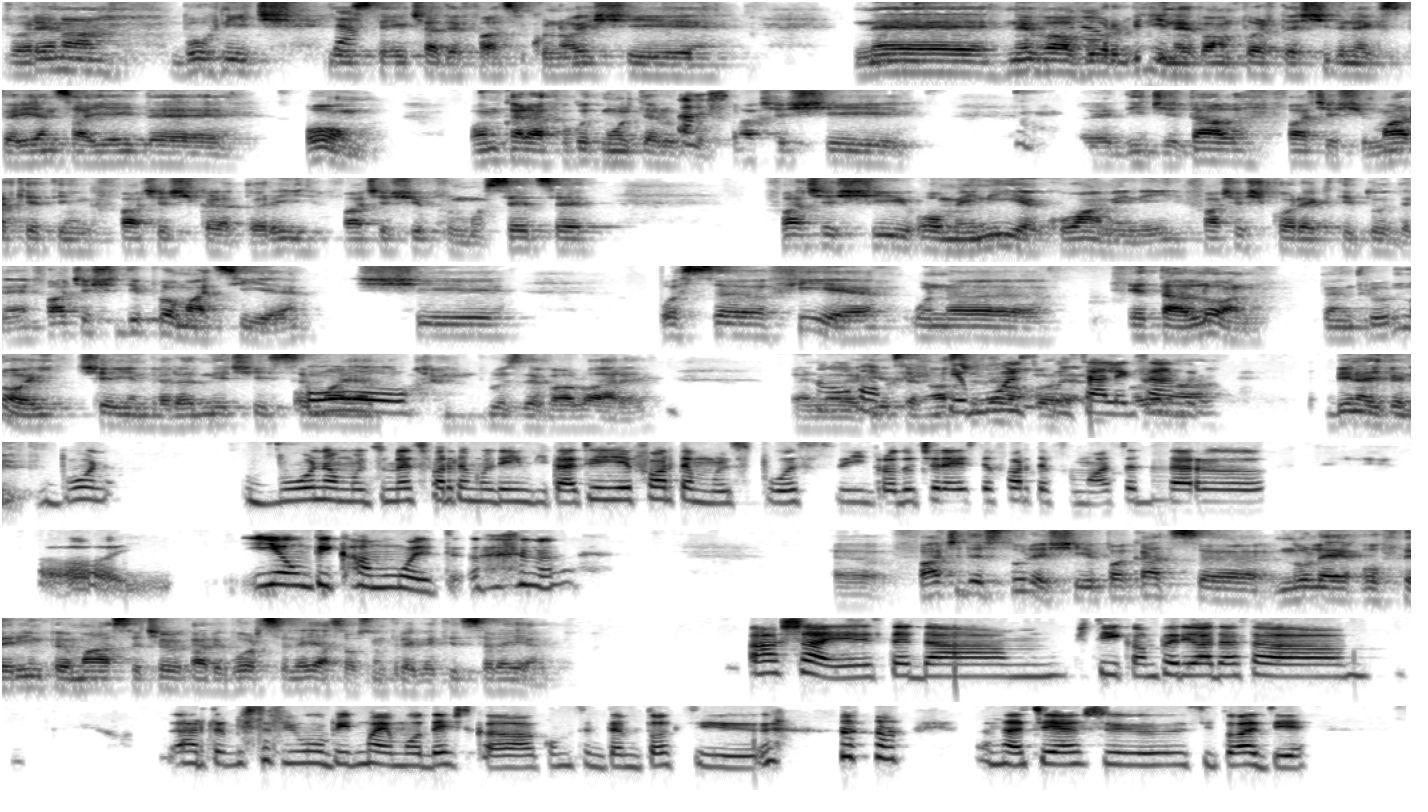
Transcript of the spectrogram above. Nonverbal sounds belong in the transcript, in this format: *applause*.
Lorena Buhnici da. este aici de față cu noi și ne, ne va vorbi, ne va împărtăși din experiența ei de om. Om care a făcut multe lucruri. Ah. Face și digital, face și marketing, face și călătorii, face și frumusețe, face și omenie cu oamenii, face și corectitudine, face și diplomație și o să fie un etalon pentru noi, cei îndărădnici, să oh. mai aducem un plus de valoare în oh, vieța noastră. E mult spus, Alexandru. Bine ai venit! Bun! Bună, mulțumesc foarte mult de invitație. E foarte mult spus. Introducerea este foarte frumoasă, dar uh, e un pic cam mult. *laughs* Uh, faci destule și e păcat să nu le oferim pe masă celor care vor să le ia sau sunt pregătiți să le ia. Așa este, dar știi că în perioada asta ar trebui să fim un pic mai modești, că acum suntem toți *laughs* în aceeași situație,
